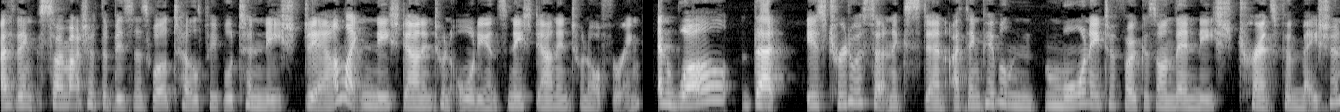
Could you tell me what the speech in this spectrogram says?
I think so much of the business world tells people to niche down, like niche down into an audience, niche down into an offering. And while that is true to a certain extent, I think people more need to focus on their niche transformation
